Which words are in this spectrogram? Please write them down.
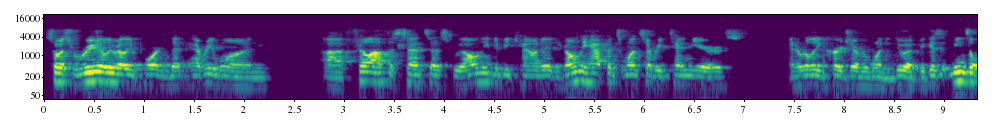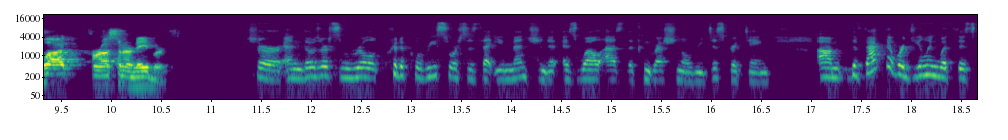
So it's really, really important that everyone uh, fill out the census. We all need to be counted. It only happens once every 10 years. And I really encourage everyone to do it because it means a lot for us and our neighbors. Sure, and those are some real critical resources that you mentioned, as well as the congressional redistricting. Um, the fact that we're dealing with this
